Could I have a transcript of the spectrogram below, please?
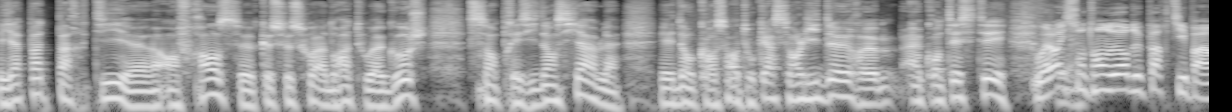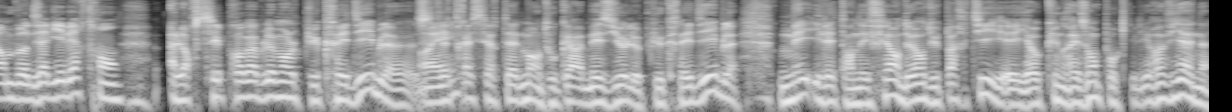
Il n'y a pas de parti en France, que ce soit à droite ou à gauche, sans présidentiable. Et donc en tout cas sans leader incontesté. Ou alors ils sont en dehors du parti, par exemple Xavier Bertrand. Alors c'est probablement le plus crédible, c'est ouais. très certainement, en tout cas à mes yeux, le plus crédible, mais il est en effet en dehors du parti et il n'y a aucune raison pour qu'il y revienne.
